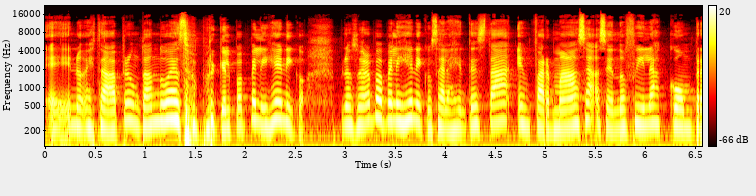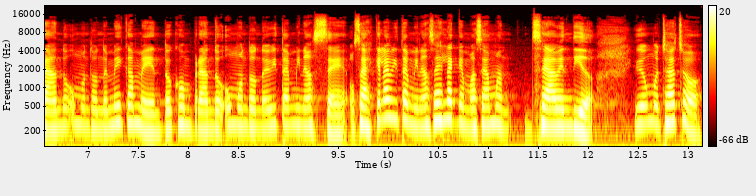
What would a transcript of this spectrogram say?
eh, nos estaba preguntando eso porque el papel higiénico no solo el papel higiénico o sea la gente está en farmacia haciendo filas comprando un montón de medicamentos comprando un montón de vitamina C. O sea es que la vitamina C es la que más se ha, se ha vendido. Y digo muchachos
